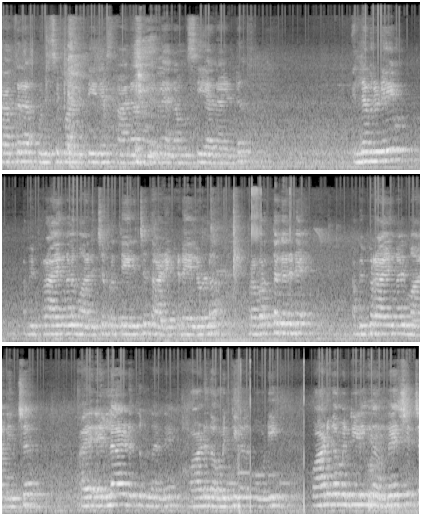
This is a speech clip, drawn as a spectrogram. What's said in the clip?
തൃക്കാക്കര മുനിസിപ്പാലിറ്റിയിലെ സ്ഥാനാർത്ഥികളെ അനൗൺസ് ചെയ്യാനായിട്ട് എല്ലാവരുടെയും അഭിപ്രായങ്ങൾ മാനിച്ച് പ്രത്യേകിച്ച് താഴേക്കിടയിലുള്ള പ്രവർത്തകരുടെ അഭിപ്രായങ്ങൾ മാനിച്ച് എല്ലായിടത്തും തന്നെ വാർഡ് കമ്മിറ്റികൾ കൂടി വാർഡ് കമ്മിറ്റിയിൽ നിർദ്ദേശിച്ച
